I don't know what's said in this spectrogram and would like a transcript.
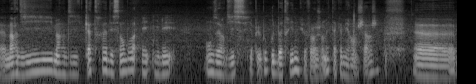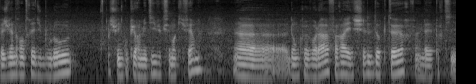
euh, mardi, mardi 4 décembre et il est 11h10. Il n'y a plus beaucoup de batterie, donc il va falloir que je remette la caméra en charge. Bah, je viens de rentrer du boulot, je fais une coupure à midi vu que c'est moi qui ferme. Euh, donc euh, voilà, Farah est chez le docteur. Enfin, elle est partie.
